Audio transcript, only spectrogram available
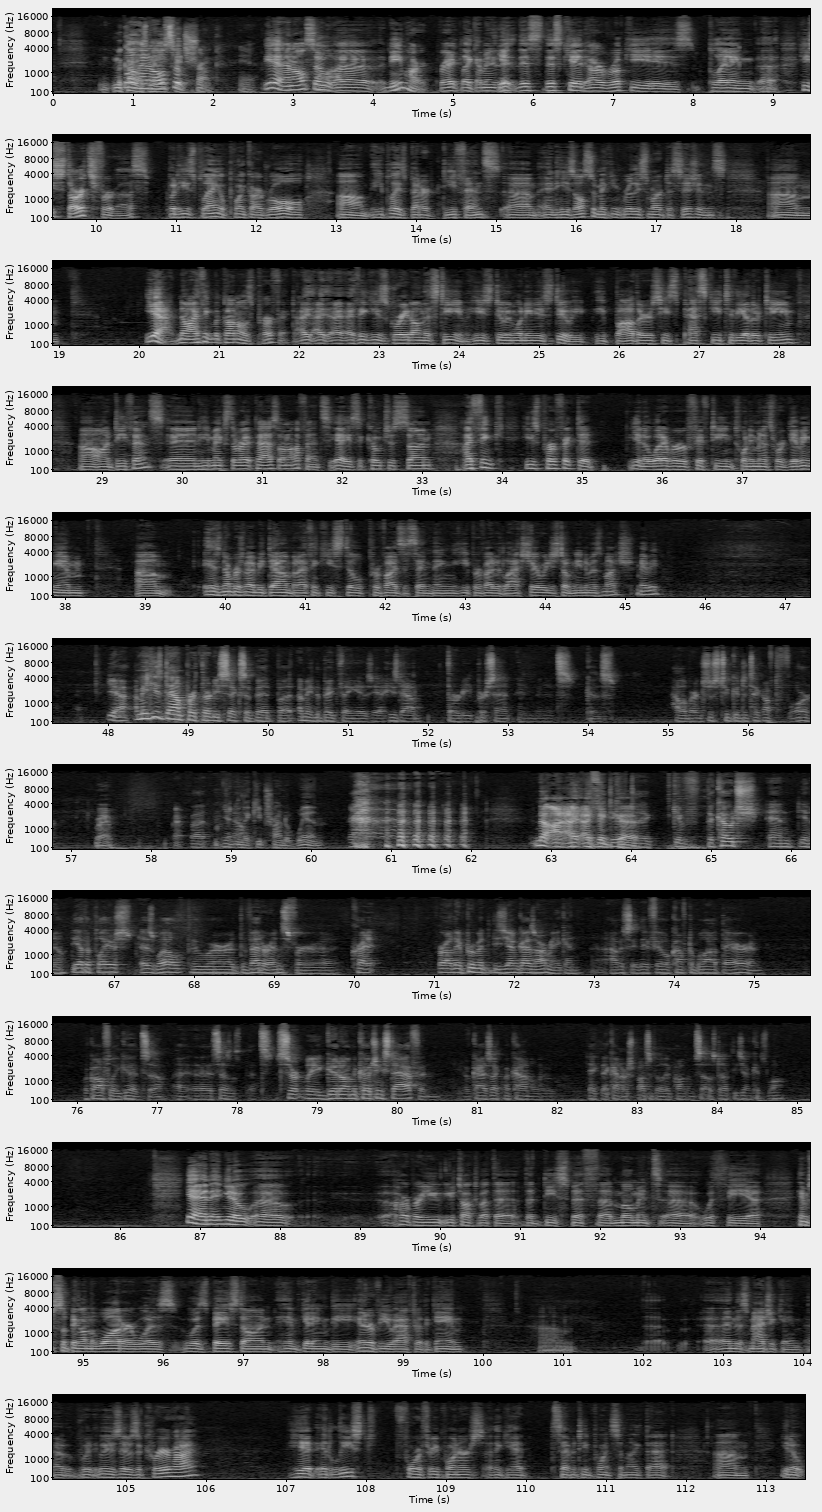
McConnell's Well, and minutes also- get shrunk. Yeah, Yeah, and also uh, Nembhard, right? Like, I mean, Yeah. th- this this kid, our rookie, is playing. Uh, he starts for us, but he's playing a point guard role. Um, he plays better defense, um, and he's also making really smart decisions. Um, yeah, no, I think McConnell is perfect. I, I, I think he's great on this team. He's doing what he needs to do. He, he bothers. He's pesky to the other team uh, on defense, and he makes the right pass on offense. Yeah, he's a coach's son. I think he's perfect at you know whatever 15, 20 minutes we're giving him. Um, his numbers might be down, but I think he still provides the same thing he provided last year. We just don't need him as much, maybe. Yeah, I mean he's down per thirty six a bit, but I mean the big thing is yeah he's down thirty percent in minutes because Halliburton's just too good to take off the floor. Right. Right. But you know, And they keep trying to win. No, I, I, I you think do have uh, to give the coach and you know the other players as well who are the veterans for uh, credit for all the improvement that these young guys are making. Uh, obviously, they feel comfortable out there and look awfully good. So uh, it says that's certainly good on the coaching staff and you know guys like McConnell who take that kind of responsibility upon themselves to help these young kids along. Yeah, and, and you know, uh, Harper, you, you talked about the the D Smith uh, moment uh, with the uh, him slipping on the water was was based on him getting the interview after the game, um, uh, in this Magic game. Uh, it was it was a career high. He had at least four three pointers. I think he had seventeen points, something like that. Um, you know,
